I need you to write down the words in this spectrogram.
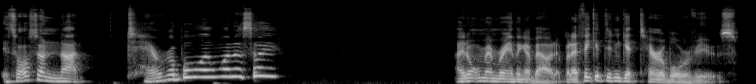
It's also not terrible. I want to say. I don't remember anything about it, but I think it didn't get terrible reviews.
